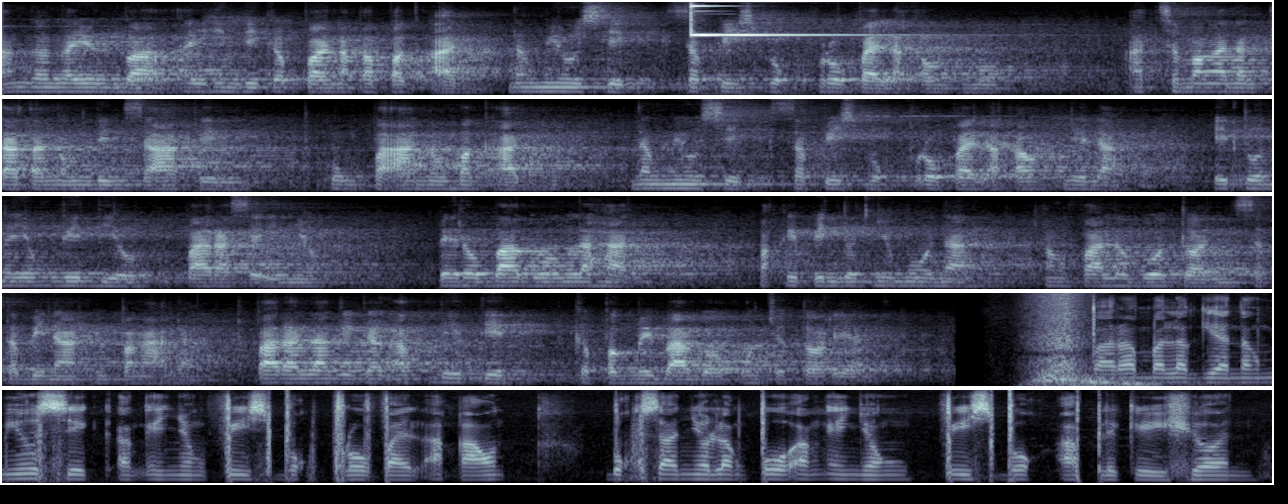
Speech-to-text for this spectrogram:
Hanggang ngayon ba ay hindi ka pa nakapag-add ng music sa Facebook profile account mo? At sa mga nagtatanong din sa akin kung paano mag-add ng music sa Facebook profile account nila, ito na yung video para sa inyo. Pero bago ang lahat, pakipindot nyo muna ang follow button sa tabi ng aking pangalan para lagi kang updated kapag may bago akong tutorial. Para malagyan ng music ang inyong Facebook profile account, buksan nyo lang po ang inyong Facebook application.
